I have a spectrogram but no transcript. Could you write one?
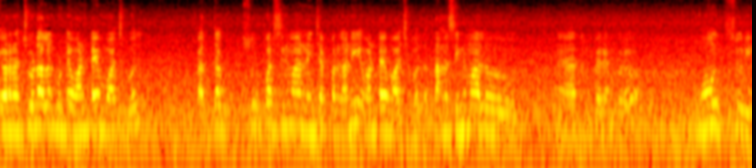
ఎవరైనా చూడాలనుకుంటే వన్ టైం వాచబుల్ పెద్ద సూపర్ సినిమా అని నేను చెప్పను కానీ వన్ టైం వాచబుల్ తన సినిమాలు అతని పేరు మోహిత్ సూరి.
